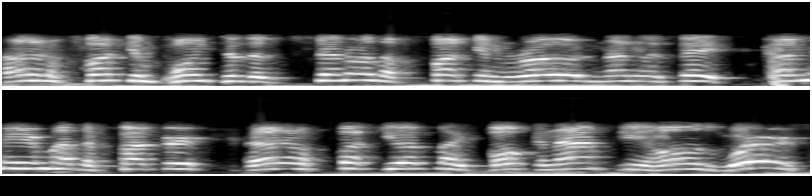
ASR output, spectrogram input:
I'm gonna fucking point to the center of the fucking road and I'm gonna say, come here, motherfucker, and I'm gonna fuck you up like Volkanovski, Holmes. Worse.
